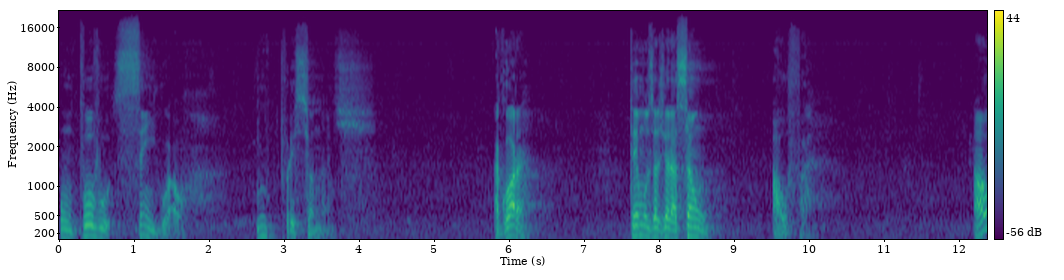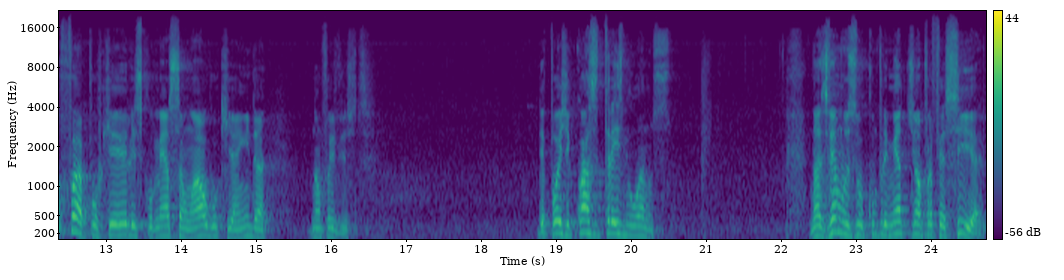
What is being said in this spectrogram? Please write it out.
um povo sem igual, impressionante. Agora, temos a geração Alfa. Alfa porque eles começam algo que ainda não foi visto depois de quase três mil anos, nós vemos o cumprimento de uma profecia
